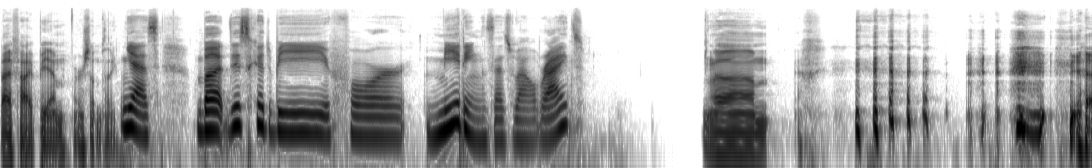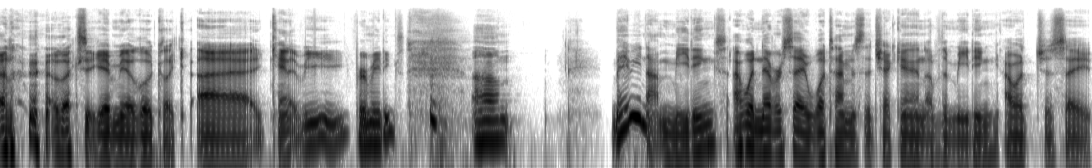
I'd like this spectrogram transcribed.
by 5 p.m. or something. Yes, but this could be for meetings as well, right? Um, yeah, Alexia gave me a look like, uh, can it be for meetings? Um, maybe not meetings. I would never say what time is the check in of the meeting. I would just say,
